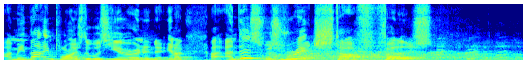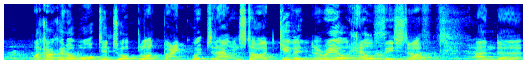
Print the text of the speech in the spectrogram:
I mean, that implies there was urine in it, you know. And this was rich stuff, fellas. Like I could have walked into a blood bank, whipped it out, and started giving the real healthy stuff. And uh,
